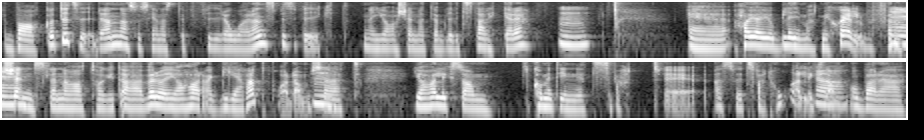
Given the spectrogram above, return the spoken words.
bakåt i tiden, alltså senaste fyra åren specifikt, när jag känner att jag har blivit starkare, eh, har jag ju blamat mig själv för att känslorna har tagit över och jag har agerat på dem. Så att jag har liksom kommit in i ett svart, eh, alltså ett svart hål liksom, Ja. och bara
